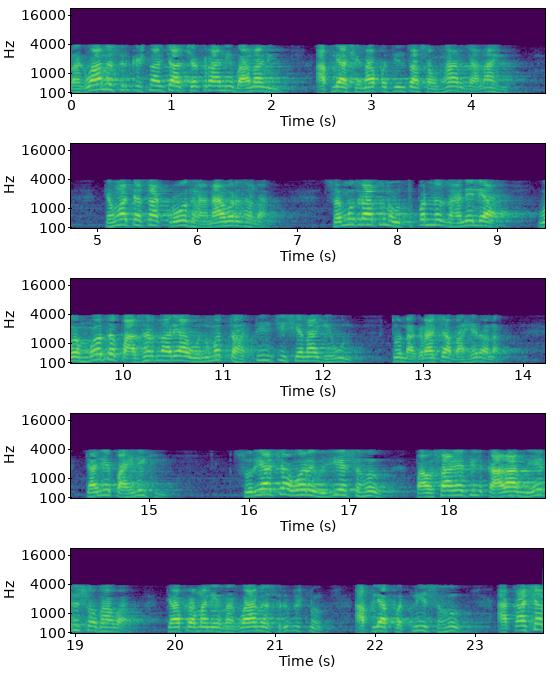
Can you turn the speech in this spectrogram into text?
भगवान श्रीकृष्णाच्या चक्र आणि बाणाने आपल्या सेनापतींचा संहार झाला आहे तेव्हा त्याचा क्रोध अनावर झाला. समुद्रातून उत्पन्न झालेल्या व मद पाझरणाऱ्या उन्मत्त हत्तींची सेना घेऊन तो नगराच्या बाहेर आला. त्याने पाहिले की सूर्याच्या वर विजयसह पावसाळ्यातील काळा मेघ शोभावा. त्याप्रमाणे भगवान श्रीकृष्ण आपल्या पत्नीसह आकाशात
